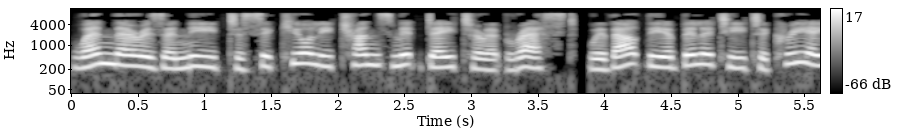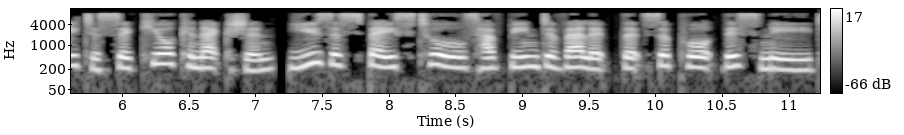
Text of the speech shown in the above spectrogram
When there is a need to securely transmit data at rest, without the ability to create a secure connection, user space tools have been developed that support this need.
